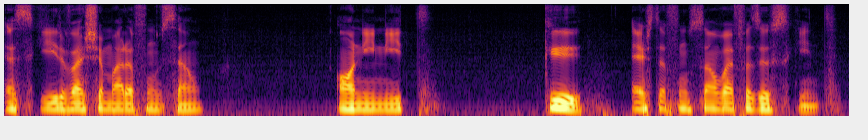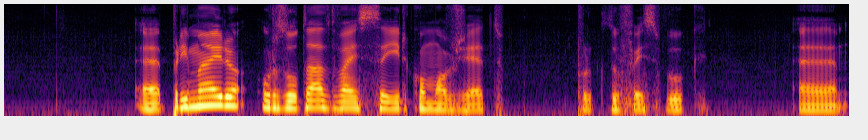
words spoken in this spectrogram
a seguir vai chamar a função onInit, que esta função vai fazer o seguinte. Uh, primeiro, o resultado vai sair como objeto, porque do Facebook uh,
